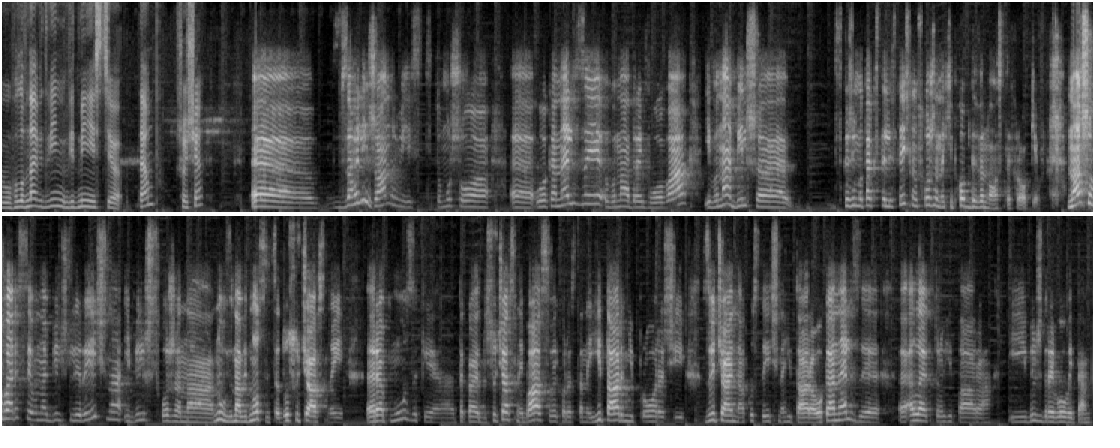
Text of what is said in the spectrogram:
Е, Головна відмін- відмінність е, темп. Що ще? Е, взагалі жанровість, тому що е, у Аканельзи вона драйвова і вона більше. Скажімо так, стилістично схожа на хіп-хоп 90-х років. Наша версія вона більш лірична і більш схожа на ну вона відноситься до сучасної реп-музики, така сучасний бас використаний, гітарні програші, звичайна акустична гітара, у Аканельзи е, електрогітара і більш драйвовий темп.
